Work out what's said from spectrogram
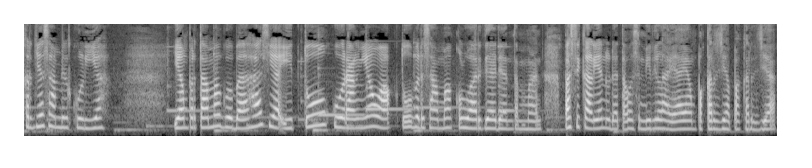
kerja sambil kuliah. Yang pertama gue bahas yaitu kurangnya waktu bersama keluarga dan teman. Pasti kalian udah tahu sendiri lah ya yang pekerja-pekerja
